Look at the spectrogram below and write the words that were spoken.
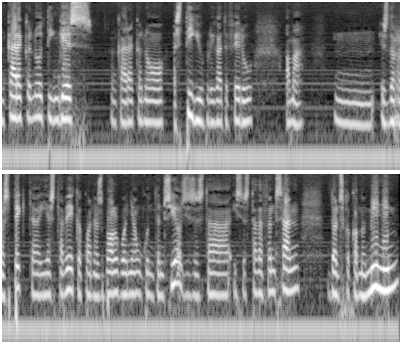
encara que no tingués encara que no estigui obligat a fer-ho home, és de respecte i està bé que quan es vol guanyar un contenciós i s'està defensant doncs que com a mínim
